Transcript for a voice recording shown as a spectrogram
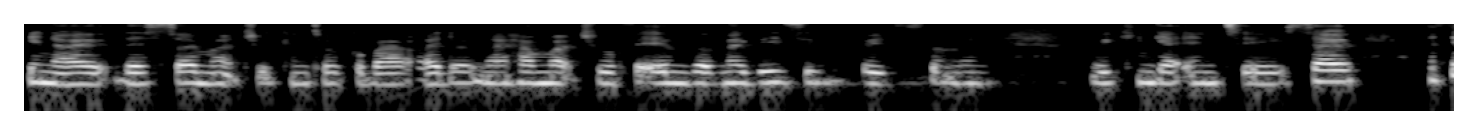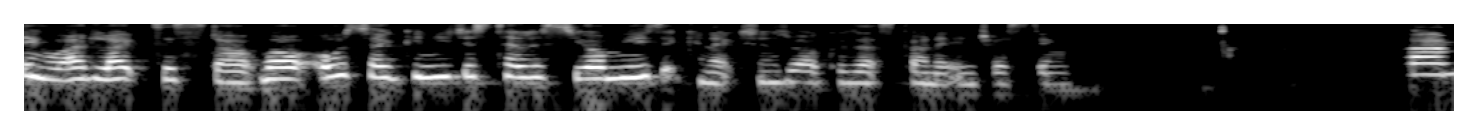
you know, there's so much we can talk about. I don't know how much will fit in, but maybe superfoods is something we can get into. So I think what I'd like to start, well, also, can you just tell us your music connection as well? Because that's kind of interesting. Um,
